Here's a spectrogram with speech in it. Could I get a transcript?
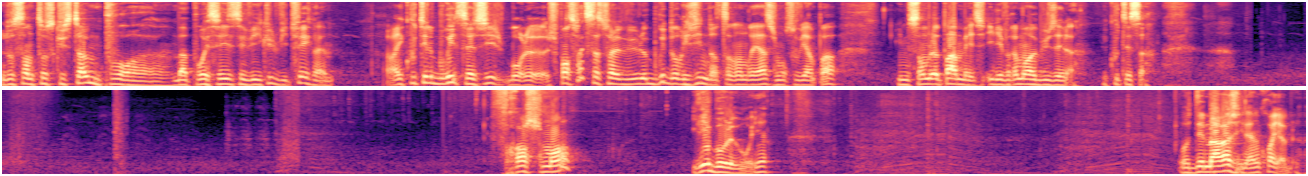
Los Santos Custom pour, euh, bah, pour essayer ces véhicules vite fait quand même. Alors écoutez le bruit de celle-ci, bon je pense pas que ça soit le bruit d'origine dans San Andreas, je m'en souviens pas. Il me semble pas, mais il est vraiment abusé là. Écoutez ça. Franchement, il est beau le bruit. Hein. Au démarrage, il est incroyable.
